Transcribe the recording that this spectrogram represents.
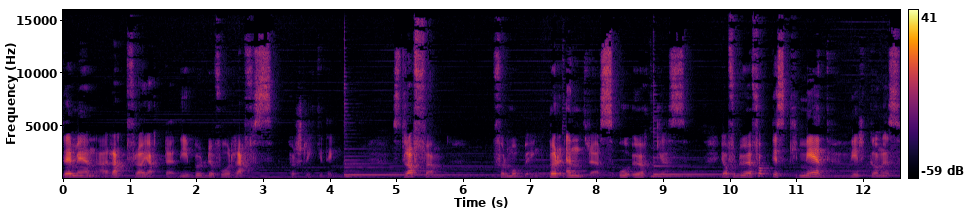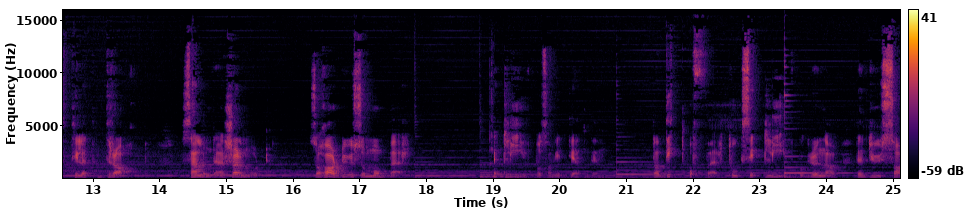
Det mener jeg rett fra hjertet. De burde få refs for slike ting. Straffen for mobbing bør endres og økes. Ja, for du er faktisk medvirkende til et drap, selv om det er selvmord. Så har du som mobber et liv på samvittigheten din, da ditt offer tok sitt liv pga. det du sa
